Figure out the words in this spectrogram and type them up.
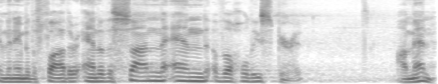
In the name of the Father, and of the Son, and of the Holy Spirit. Amen.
